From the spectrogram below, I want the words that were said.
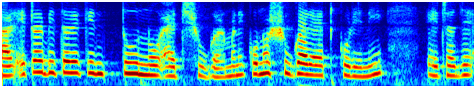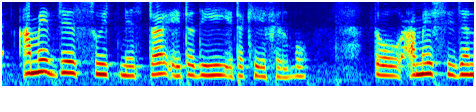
আর এটার ভিতরে কিন্তু নো অ্যাড সুগার মানে কোনো সুগার অ্যাড করিনি। এটা যে আমের যে সুইটনেসটা এটা দিয়েই এটা খেয়ে ফেলব। তো আমের সিজন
